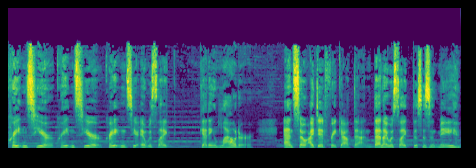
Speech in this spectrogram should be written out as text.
Creighton's here, Creighton's here, Creighton's here. It was like getting louder. And so I did freak out then. Then I was like, this isn't me.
